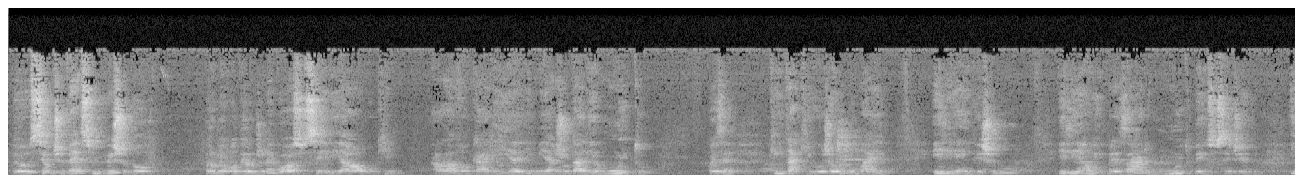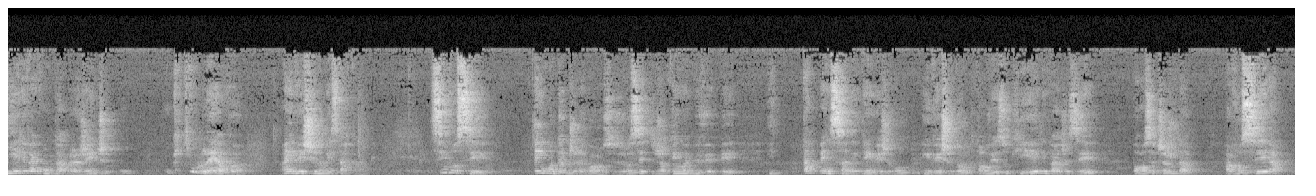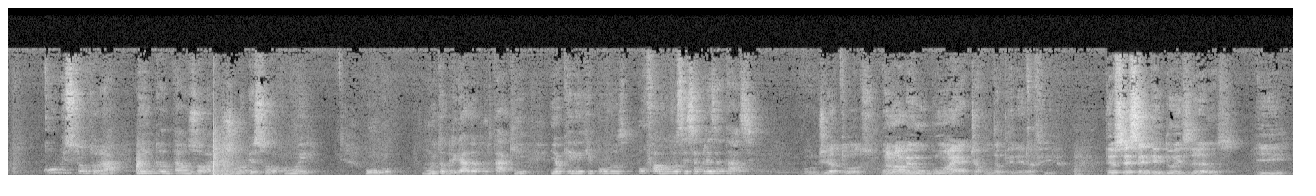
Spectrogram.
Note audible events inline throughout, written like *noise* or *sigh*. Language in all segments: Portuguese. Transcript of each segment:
eu, se eu tivesse um investidor para o meu modelo de negócio, seria algo que alavancaria e me ajudaria muito. Pois é, quem está aqui hoje é o Hugo Maia. Ele é investidor, ele é um empresário muito bem sucedido e ele vai contar para a gente o, o que, que o leva a investir numa startup. Se você tem um modelo de negócios, você já tem um MVP e está pensando em ter investidor, investidor, talvez o que ele vai dizer possa te ajudar a você a como estruturar e encantar os olhos de uma pessoa como ele. Hugo, muito obrigada por estar aqui e eu queria que, por, por favor, você se apresentasse. Bom dia a todos. Meu nome é Hugo Maia, de Arruda Pereira Filho. Tenho 62 anos e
